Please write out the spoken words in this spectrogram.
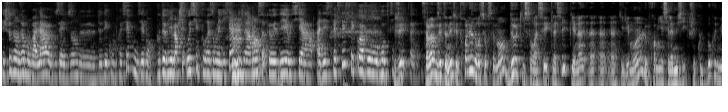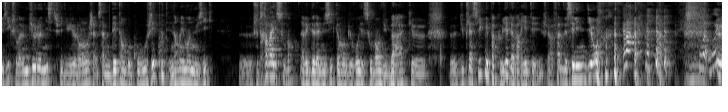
des choses en disant, bon bah là, vous avez besoin de, de décompresser Vous me disiez, bon, vous deviez marcher aussi pour raison médicale, Mhm. mais généralement ça peut aider aussi à, à déstresser. C'est quoi vos, vos petites méthodes? Ça va vous étonner, j'ai trois lieux de ressourcement, deux qui sont assez classiques, puis il y en a un, un- un- qui l'est moins. Le premier, c'est la musique. J'écoute beaucoup de musique, je suis moi-même violoniste, je fais du violon, ça me détend beaucoup. J'écoute énormément de musique. Euh, je travaille souvent avec de la musique. Dans mon bureau, il y a souvent du bac, euh, euh, du classique, mais pas que, il y a de la variété. Je suis un fan de Céline Dion. Ah pour, Oui, pour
